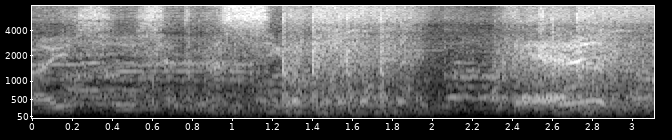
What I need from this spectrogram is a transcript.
配信者との仕事。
